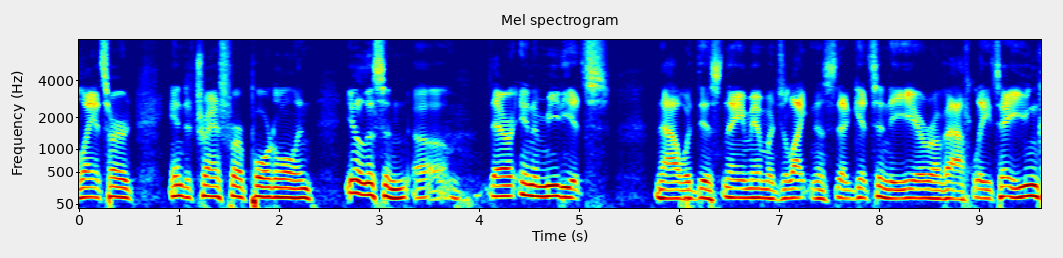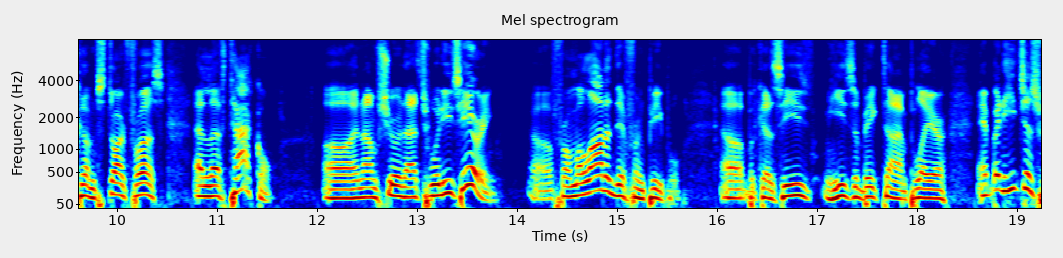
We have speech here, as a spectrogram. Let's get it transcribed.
Lance Heard into transfer portal. And, you know, listen, um, they're intermediates now with this name, image, likeness that gets in the ear of athletes. Hey, you can come start for us at left tackle. Uh, and I'm sure that's what he's hearing uh, from a lot of different people. Uh, because he's he's a big time player, and but he just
